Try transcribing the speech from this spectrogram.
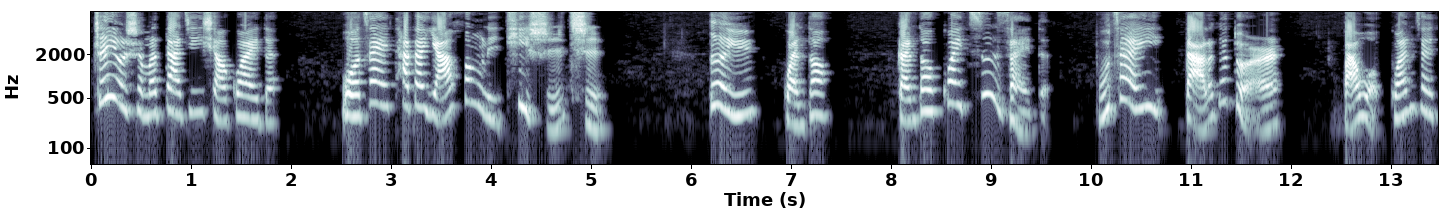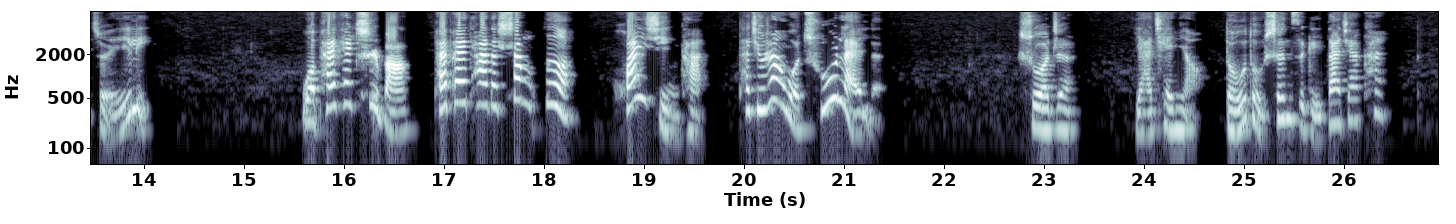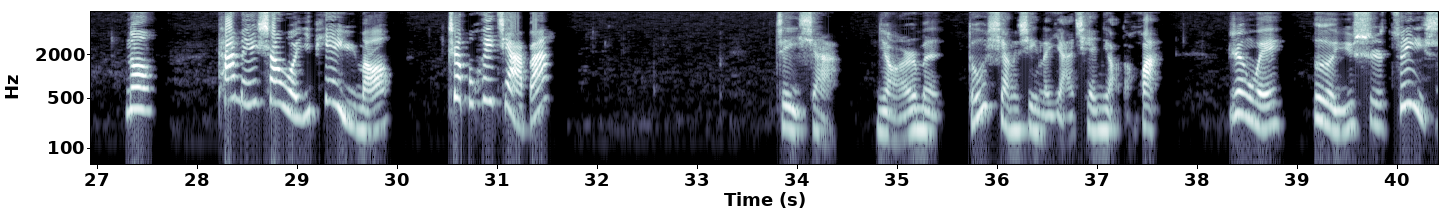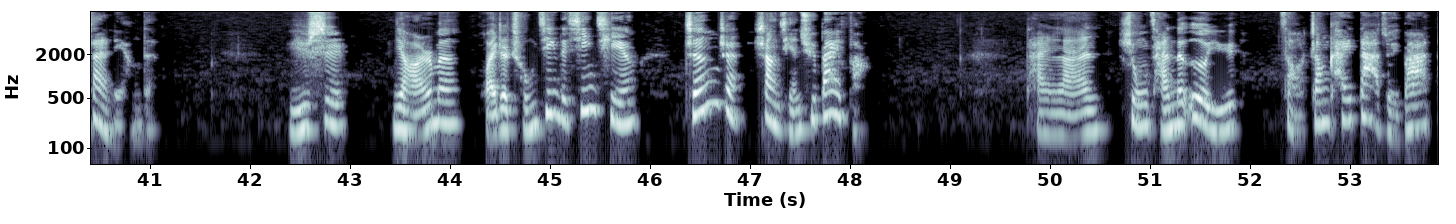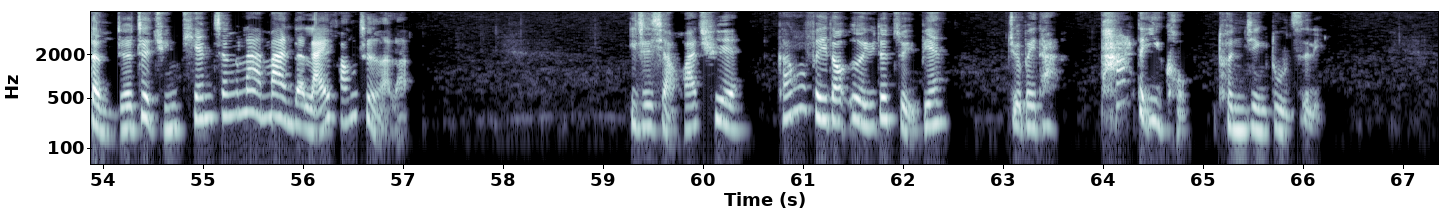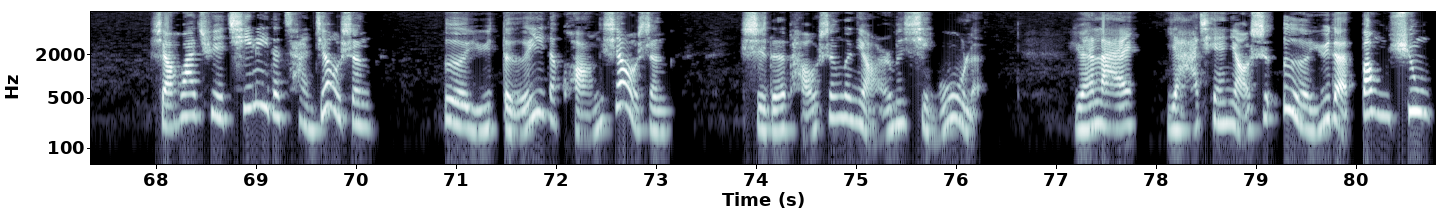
这有什么大惊小怪的？我在它的牙缝里剔食吃。”鳄鱼感到感到怪自在的，不在意，打了个盹儿，把我关在嘴里。我拍拍翅膀，拍拍它的上颚，唤醒它。他就让我出来了。说着，牙签鸟抖抖身子给大家看。喏，它没伤我一片羽毛，这不会假吧？这下，鸟儿们都相信了牙签鸟的话，认为鳄鱼是最善良的。于是，鸟儿们怀着崇敬的心情，争着上前去拜访。贪婪凶残的鳄鱼早张开大嘴巴，等着这群天真烂漫的来访者了。一只小花雀刚飞到鳄鱼的嘴边，就被它啪的一口吞进肚子里。小花雀凄厉的惨叫声，鳄鱼得意的狂笑声，使得逃生的鸟儿们醒悟了，原来。牙签鸟是鳄鱼的帮凶。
